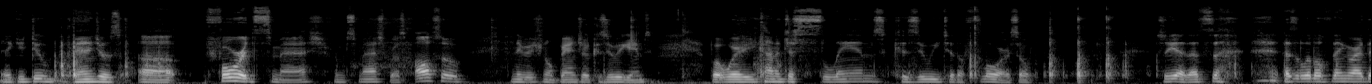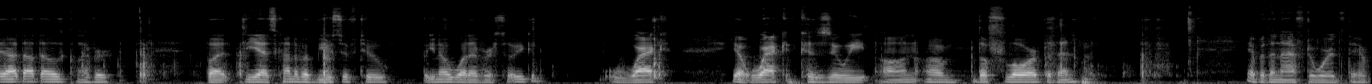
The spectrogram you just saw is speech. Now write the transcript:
and you could do Banjo's uh, forward smash from Smash Bros. Also in the original Banjo Kazooie games, but where he kind of just slams Kazooie to the floor. So, so yeah, that's a, that's a little thing right there. I thought that was clever, but yeah, it's kind of abusive too. But you know, whatever. So you could whack, yeah, whack Kazooie on um, the floor, but then yeah, but then afterwards they're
